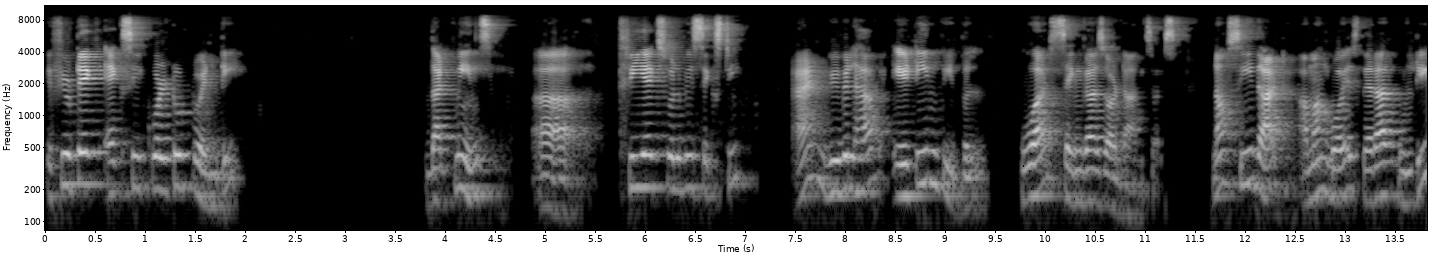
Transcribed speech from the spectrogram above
if you take x equal to 20 that means uh, 3x will be 60 and we will have 18 people who are singers or dancers now see that among boys there are only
